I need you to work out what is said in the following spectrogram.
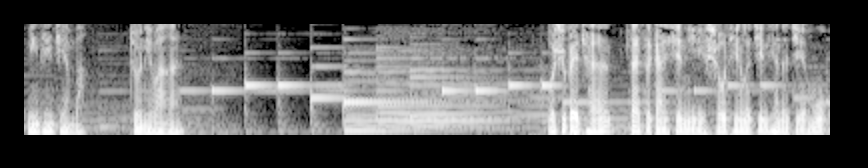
明天见吧，祝你晚安。我是北辰，再次感谢你收听了今天的节目，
